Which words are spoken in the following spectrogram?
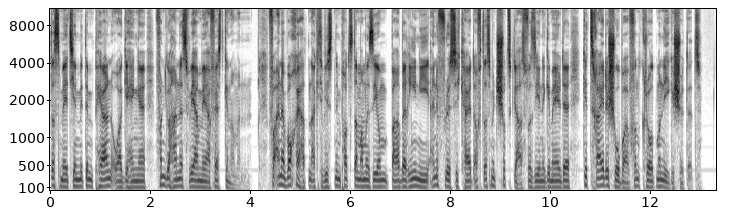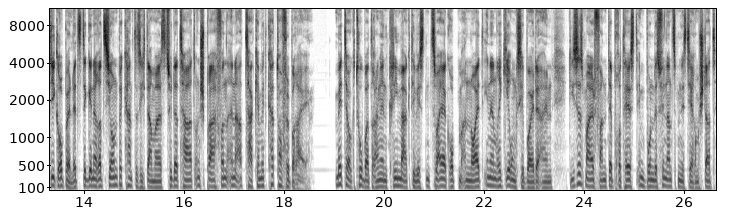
Das Mädchen mit dem Perlenohrgehänge von Johannes Wermeer festgenommen. Vor einer Woche hatten Aktivisten im Potsdamer Museum Barberini eine Flüssigkeit auf das mit Schutzglas versehene Gemälde Getreideschober von Claude Monet geschüttet. Die Gruppe Letzte Generation bekannte sich damals zu der Tat und sprach von einer Attacke mit Kartoffelbrei. Mitte Oktober drangen Klimaaktivisten zweier Gruppen erneut in ein Regierungsgebäude ein. Dieses Mal fand der Protest im Bundesfinanzministerium statt.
